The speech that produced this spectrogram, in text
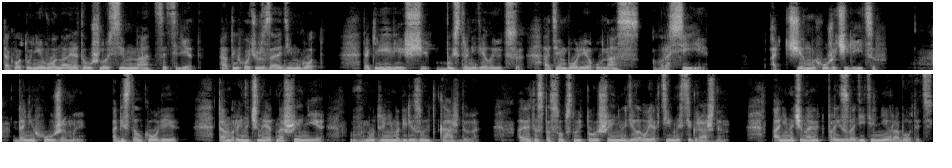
Так вот, у него на это ушло 17 лет, а ты хочешь за один год. Такие вещи быстро не делаются, а тем более у нас, в России. А чем мы хуже чилийцев? Да не хуже мы, а бестолковее. Там рыночные отношения внутренне мобилизуют каждого а это способствует повышению деловой активности граждан. Они начинают производительнее работать,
